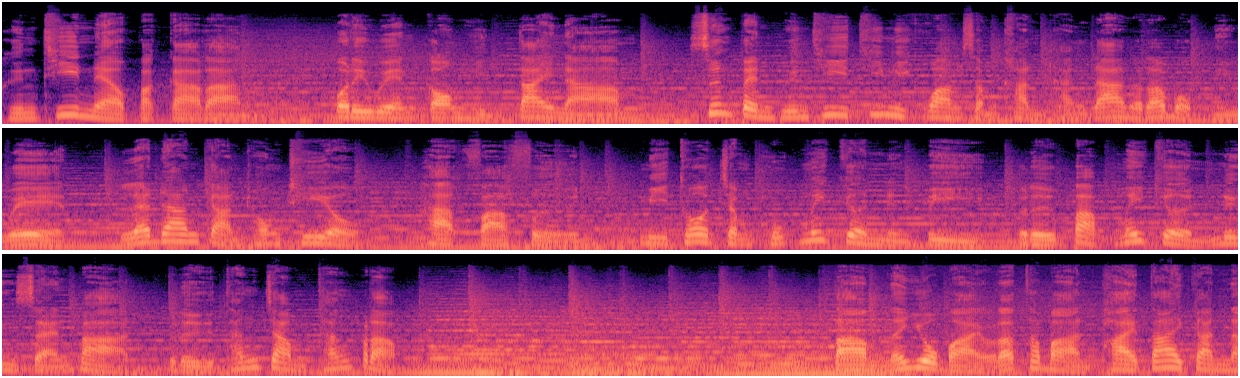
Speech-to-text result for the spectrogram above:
พื้นที่แนวปะการัง บริเวณกองหินใต้น้ำซึ่งเป็นพื้นที่ที่มีความสำคัญทางด้านระบบนิเวศ และด้านการท่องเที่ยว หากฝ่าฝืน มีโทษจำคุกไม่เกิน 1 ปี หรือปรับไม่เกิน 1 0 0 0 0แสนบาท หรือทั้งจำทั้งปรับ ตามนโยบายรัฐบาลภายใต้การน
